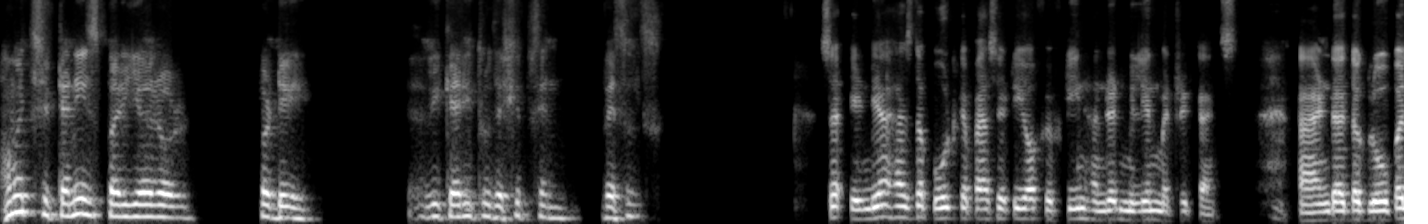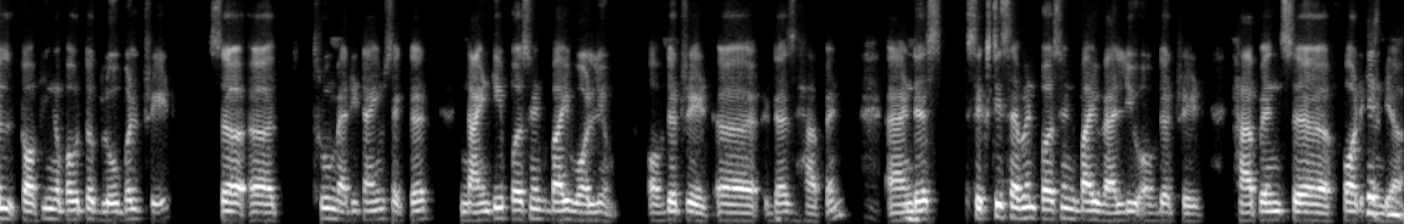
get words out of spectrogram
how much tonnage per year or per day we carry through the ships and vessels? So India has the port capacity of 1500 million metric tons. And uh, the global, talking about the global trade, so uh, through maritime sector, 90% by volume of the trade uh, does happen. And mm 67% by value of the trade happens uh, for just India.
